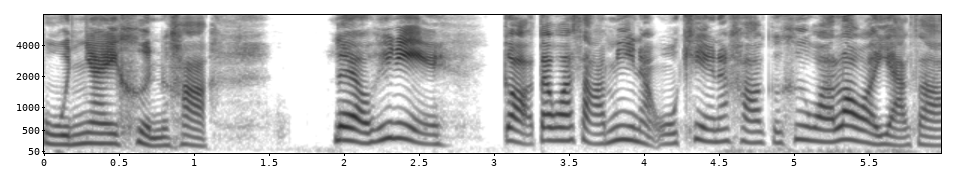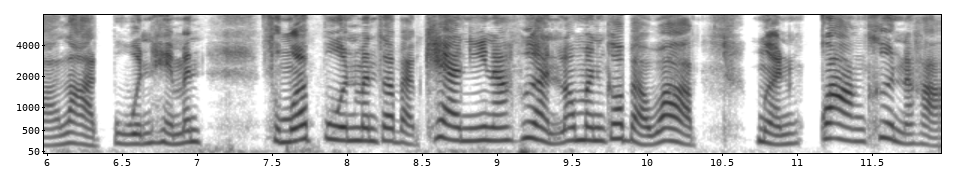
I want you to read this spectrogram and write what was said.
ปูนใหญ่ขึ้นค่ะ แล้วที่นี่ก็แต่ว่าสามีน่ะโอเคนะคะ ก็คือว่าเราอะอยากจะลาดปูนให้มัน สมมติว่าปูนมันจะแบบแค่นี้นะ เพื่อนแล้วมันก็แบบว่าเหมือนกว้างขึ้นนะคะ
